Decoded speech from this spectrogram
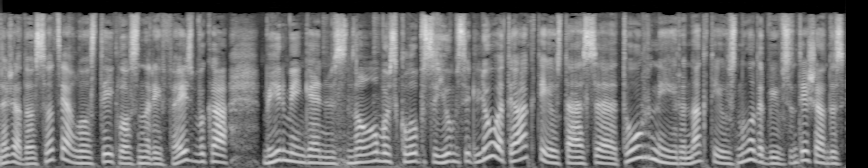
dažādos sociālos tīklos un arī Facebookā. Birmingemas Novus klubs jums ir ļoti aktīvs tās uh, turnīru un aktīvas nodarbības, un tiešām tas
